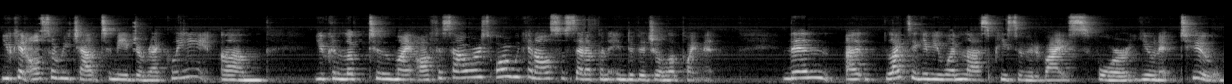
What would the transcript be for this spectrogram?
You can also reach out to me directly. Um, you can look to my office hours or we can also set up an individual appointment. Then I'd like to give you one last piece of advice for Unit 2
